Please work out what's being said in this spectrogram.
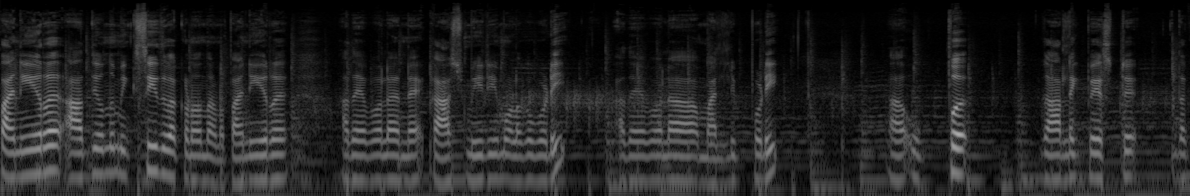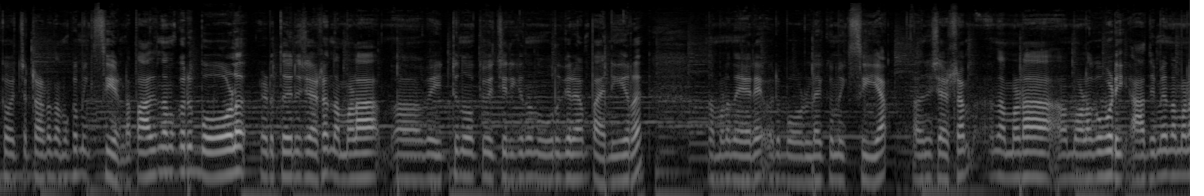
പനീർ ആദ്യം ഒന്ന് മിക്സ് ചെയ്ത് വെക്കണമെന്നാണ് പനീർ അതേപോലെ തന്നെ കാശ്മീരി മുളക് പൊടി അതേപോലെ മല്ലിപ്പൊടി ഉപ്പ് ഗാർലിക് പേസ്റ്റ് ഇതൊക്കെ വെച്ചിട്ടാണ് നമുക്ക് മിക്സ് ചെയ്യേണ്ടത്. അപ്പോൾ ആദ്യം നമുക്കൊരു ബോൾ എടുത്തതിന് ശേഷം നമ്മൾ ആ വെയിറ്റ് നോക്കി വെച്ചിരിക്കുന്ന നൂറ് ഗ്രാം പനീർ നമ്മൾ നേരെ ഒരു ബോളിലേക്ക് മിക്സ് ചെയ്യാം. അതിനുശേഷം നമ്മുടെ മുളക് പൊടി ആദ്യമേ നമ്മൾ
